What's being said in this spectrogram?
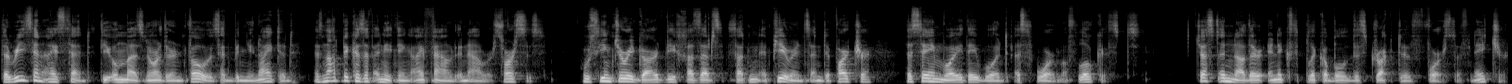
The reason I said the Ummah's northern foes had been united is not because of anything I found in our sources, who seem to regard the Khazar's sudden appearance and departure the same way they would a swarm of locusts, just another inexplicable destructive force of nature.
